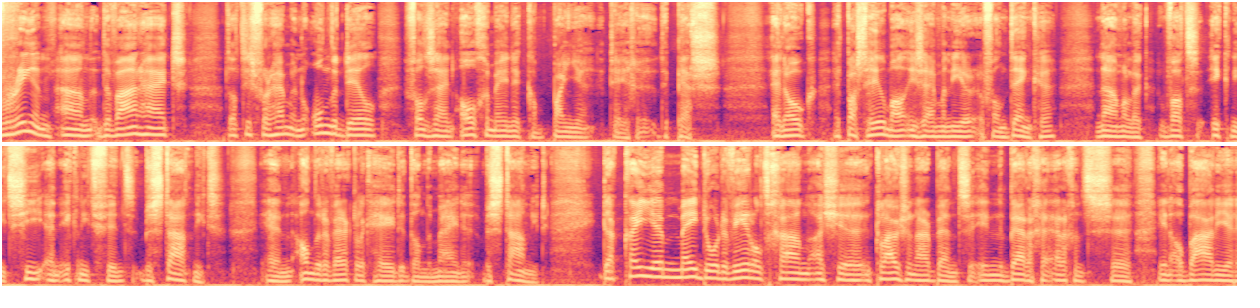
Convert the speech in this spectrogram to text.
wringen aan de waarheid. Dat is voor hem een onderdeel van zijn algemene campagne tegen de pers. En ook, het past helemaal in zijn manier van denken. Namelijk, wat ik niet zie en ik niet vind, bestaat niet. En andere werkelijkheden dan de mijne bestaan niet. Daar kan je mee door de wereld gaan als je een kluizenaar bent in de bergen ergens uh, in Albanië.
